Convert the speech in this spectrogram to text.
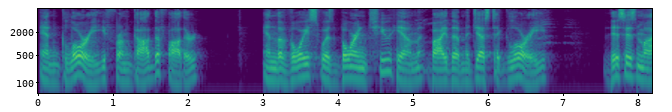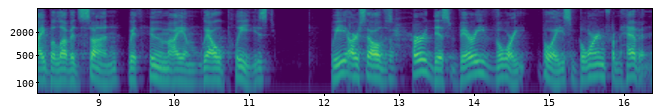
and glory from God the Father, and the voice was borne to him by the majestic glory This is my beloved Son, with whom I am well pleased. We ourselves heard this very voice borne from heaven,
